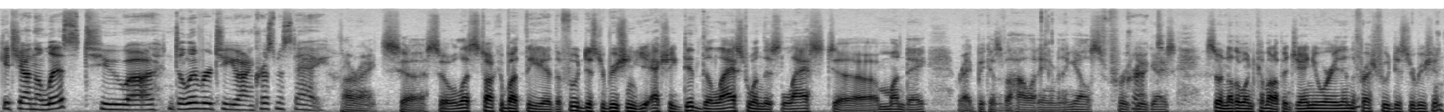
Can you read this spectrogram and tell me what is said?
get you on the list to uh, deliver to you on Christmas Day. All right. Uh, so let's talk about the uh, the food distribution. You actually did the last one this last uh, Monday, right, because of the holiday and everything else for Correct. you guys. So another one coming up in January, then the fresh food distribution?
